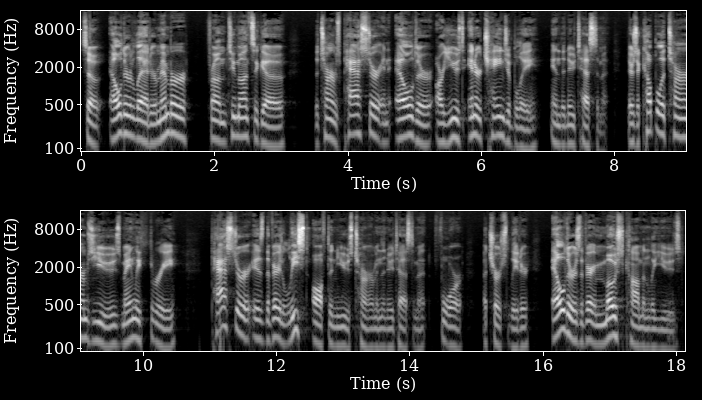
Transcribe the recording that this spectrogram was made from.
So, elder led, remember from two months ago, the terms pastor and elder are used interchangeably in the New Testament. There's a couple of terms used, mainly three. Pastor is the very least often used term in the New Testament for a church leader. Elder is the very most commonly used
